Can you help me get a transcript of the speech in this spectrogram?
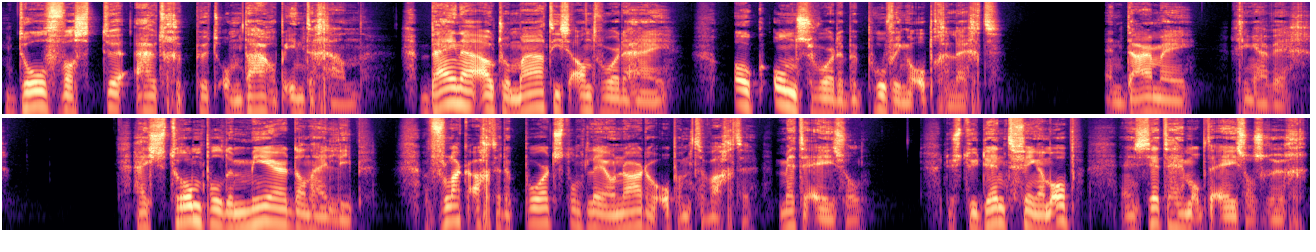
Dolf was te uitgeput om daarop in te gaan. Bijna automatisch antwoordde hij: Ook ons worden beproevingen opgelegd. En daarmee ging hij weg. Hij strompelde meer dan hij liep. Vlak achter de poort stond Leonardo op hem te wachten, met de ezel. De student ving hem op en zette hem op de ezelsrug,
